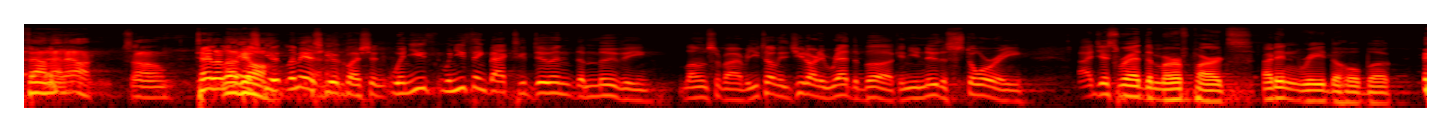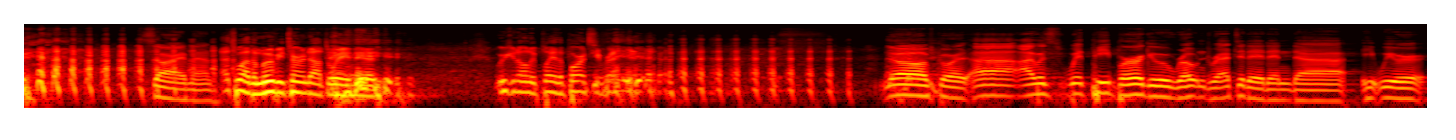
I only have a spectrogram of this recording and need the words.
found that out. So Taylor, love let me, y'all. ask you, let me ask you a question. When you, when you think back to doing the movie Lone Survivor, you told me that you'd already read the book and you knew the story. I just read the Murph parts. I didn't read the whole book. Sorry, man. That's why the movie turned out the way it did. we could only play the parts he read. No, of course. Uh, I was with Pete Berg, who wrote and directed it, and uh, he, we were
